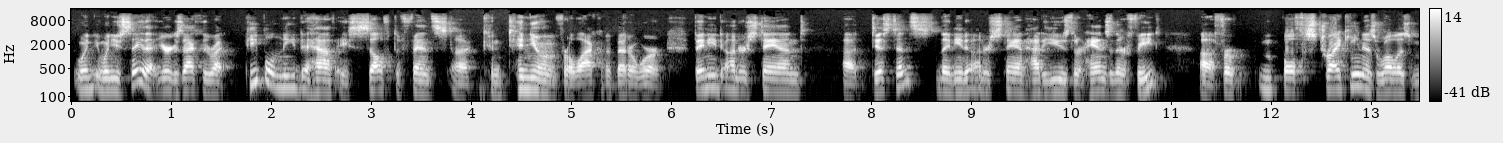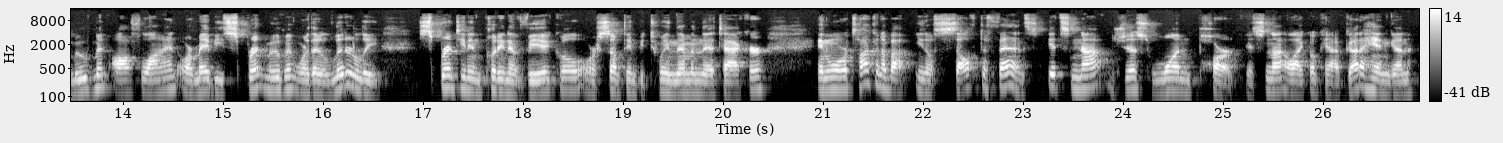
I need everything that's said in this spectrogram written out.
when, when you say that, you're exactly right. People need to have a self defense uh, continuum, for lack of a better word. They need to understand uh, distance, they need to understand how to use their hands and their feet uh, for both striking as well as movement offline, or maybe sprint movement where they're literally sprinting and putting a vehicle or something between them and the attacker. And when we're talking about you know self defense, it's not just one part. It's not like okay, I've got a handgun,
